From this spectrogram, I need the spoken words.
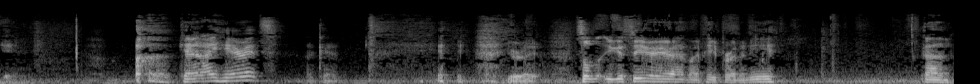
Yeah. can I hear it? I can you're right. So you can see here I have my paper underneath um,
